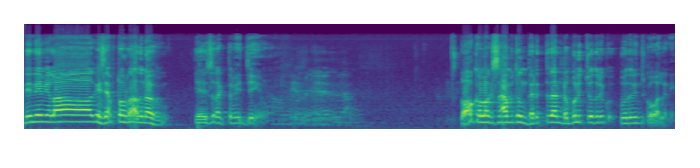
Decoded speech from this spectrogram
నేనేమి ఇలాగే చెప్పడం రాదు నాకు. ఏసు రక్త విజయం లోకంలో ఒక సామెత దరిద్రాన్ని డబ్బులు ఇచ్చి వదిలి వదిలించుకోవాలని.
